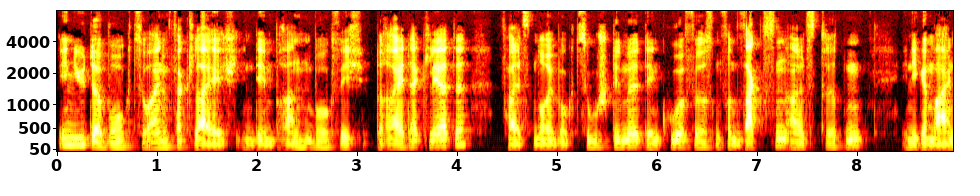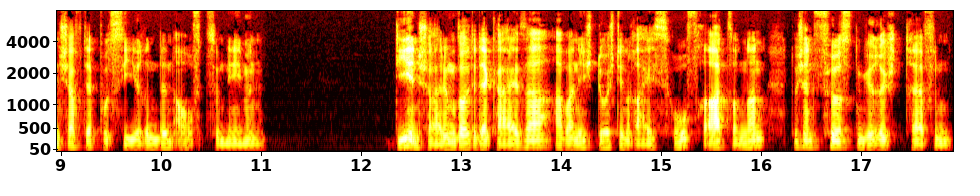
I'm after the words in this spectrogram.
in Jüterburg zu einem Vergleich, in dem Brandenburg sich bereit erklärte, falls Neuburg zustimme, den Kurfürsten von Sachsen als Dritten in die Gemeinschaft der Possierenden aufzunehmen. Die Entscheidung sollte der Kaiser aber nicht durch den Reichshofrat, sondern durch ein Fürstengericht treffen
